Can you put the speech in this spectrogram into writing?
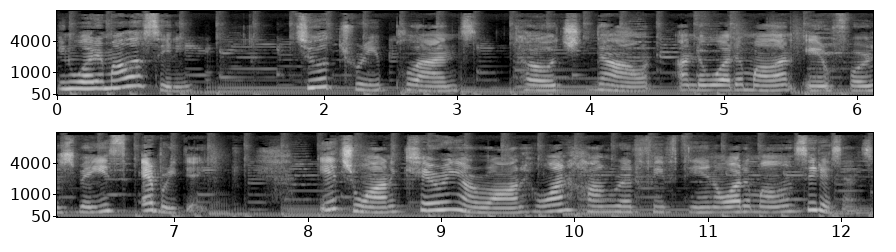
in Guatemala City, two or three planes touch down on the Guatemalan Air Force Base every day, each one carrying around 115 Guatemalan citizens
